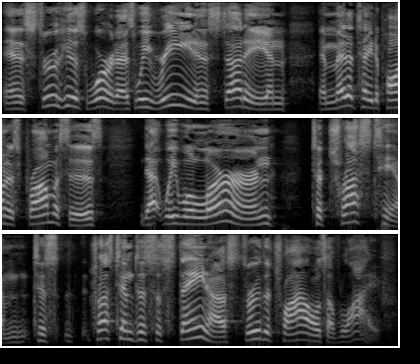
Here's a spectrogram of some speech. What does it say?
And it's through his word, as we read and study and, and meditate upon his promises, that we will learn to trust Him, to trust Him to sustain us through the trials of life.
